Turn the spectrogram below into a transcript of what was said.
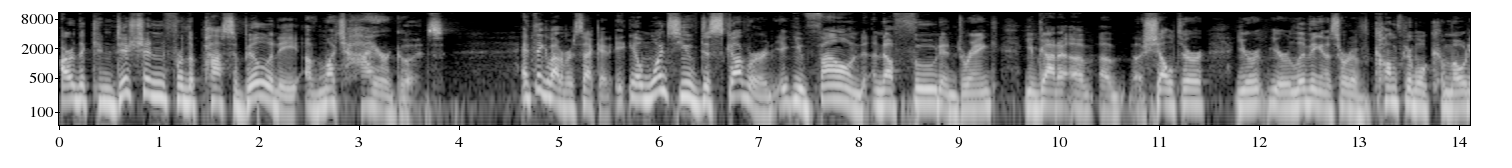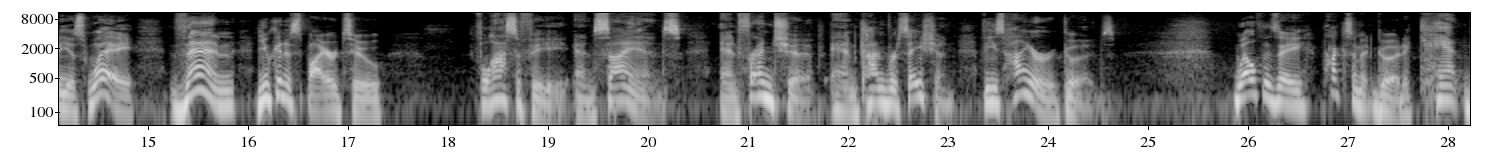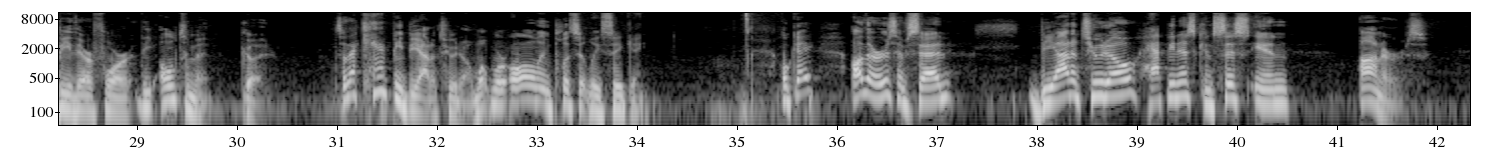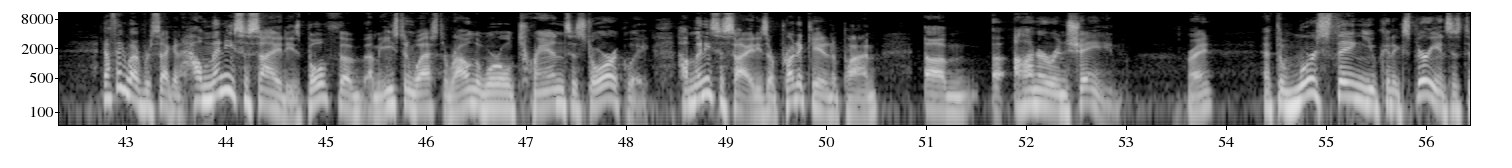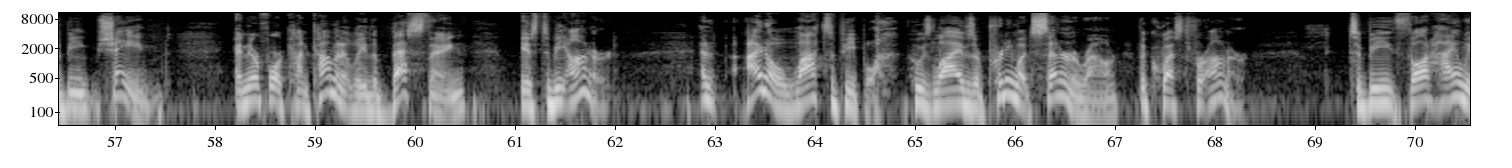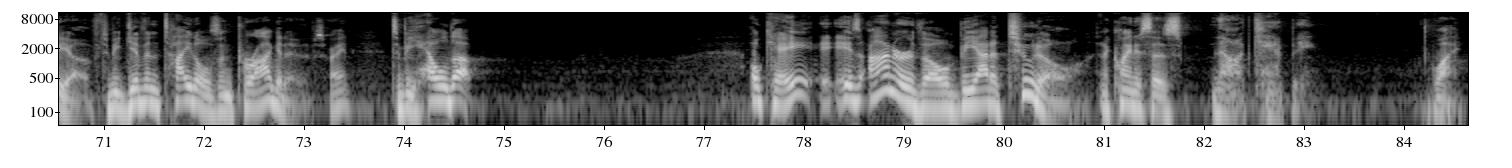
are the condition for the possibility of much higher goods. And think about it for a second. You know, once you've discovered, you've found enough food and drink, you've got a, a, a, shelter, you're, you're living in a sort of comfortable, commodious way, then you can aspire to philosophy and science and friendship and conversation, these higher goods. Wealth is a proximate good. It can't be, therefore, the ultimate good. So that can't be beatitudo, what we're all implicitly seeking. Okay? Others have said beatitudo, happiness, consists in honors. Now think about it for a second. How many societies, both uh, I mean, East and West, around the world, trans historically, how many societies are predicated upon um, uh, honor and shame, right? That the worst thing you can experience is to be shamed. And therefore, concomitantly, the best thing is to be honored. And I know lots of people whose lives are pretty much centered around the quest for honor, to be thought highly of, to be given titles and prerogatives, right? To be held up. Okay, is honor, though, beatitudo? And Aquinas says, no, it can't be. Why?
